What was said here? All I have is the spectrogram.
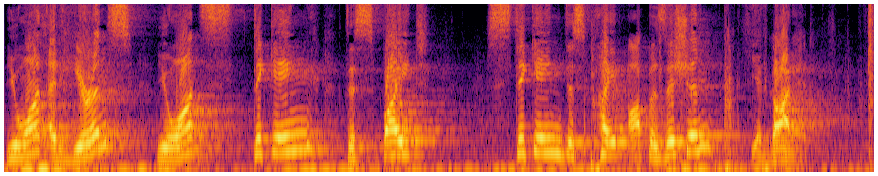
You want adherence? You want sticking despite sticking despite opposition? You got it.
